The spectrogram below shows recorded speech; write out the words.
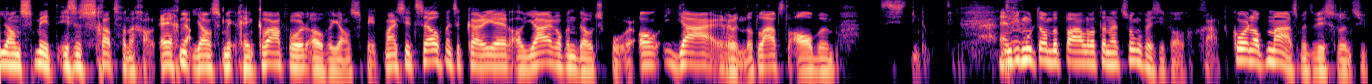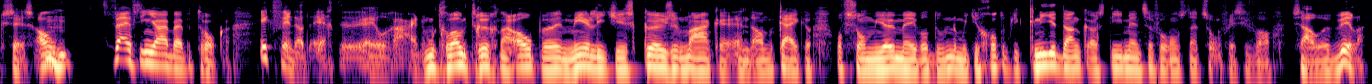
Jan Smit is een schat van een goud. Echt, Ja. Jan Smit, geen kwaad woord over Jan Smit. Maar zit zelf met zijn carrière al jaren op een doodspoor. Al jaren. Dat laatste album. het is niet om- En die moet dan bepalen wat er naar het Songfestival gaat. Cornel Maas met wisselend succes. Al Mhm. 15 jaar bij betrokken. Ik vind dat echt eh, heel raar. Er moet gewoon terug naar open, meer liedjes, keuze maken en dan kijken of Sommieu mee wil doen. Dan moet je God op je knieën danken als die mensen voor ons naar het Songfestival zouden willen.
